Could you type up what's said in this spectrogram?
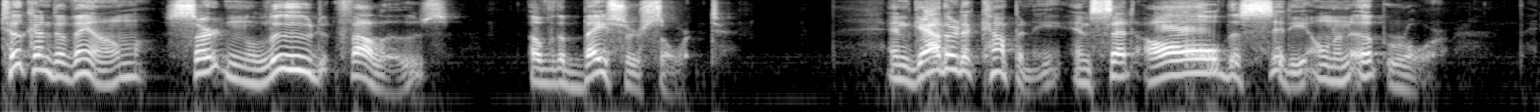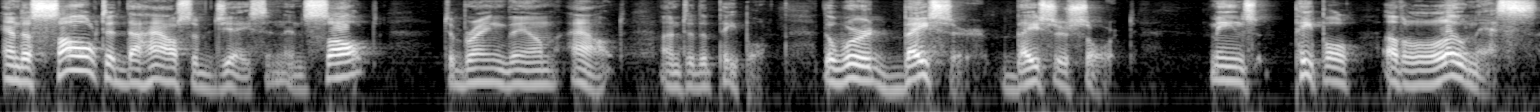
took unto them certain lewd fellows of the baser sort, and gathered a company and set all the city on an uproar, and assaulted the house of Jason, and sought to bring them out unto the people. The word baser, baser sort, means people of lowness,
